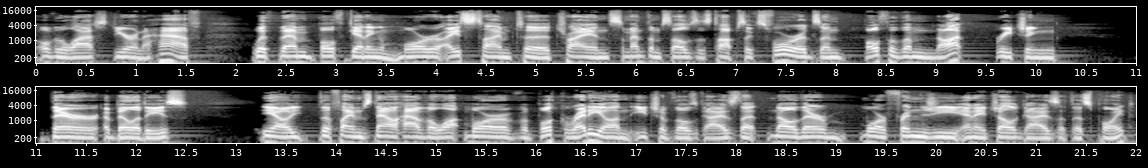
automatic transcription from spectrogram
over the last year and a half, with them both getting more ice time to try and cement themselves as top six forwards, and both of them not reaching their abilities. You know, the Flames now have a lot more of a book ready on each of those guys that no, they're more fringy NHL guys at this point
